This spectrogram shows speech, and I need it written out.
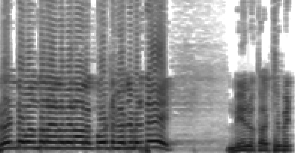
రెండు వందల ఎనభై నాలుగు కోట్లు ఖర్చు పెడితే మీరు ఖర్చు పెట్టి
